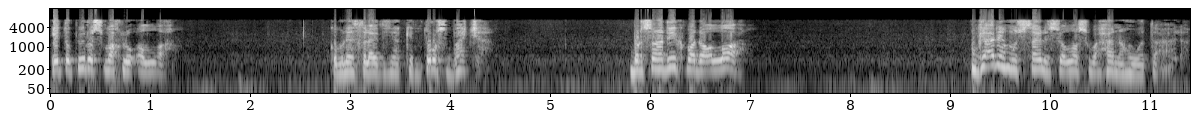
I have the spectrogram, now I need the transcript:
Itu virus makhluk Allah. Kemudian setelah itu yakin, terus baca. Berserah diri kepada Allah. Enggak ada yang mustahil si Allah Subhanahu wa taala.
